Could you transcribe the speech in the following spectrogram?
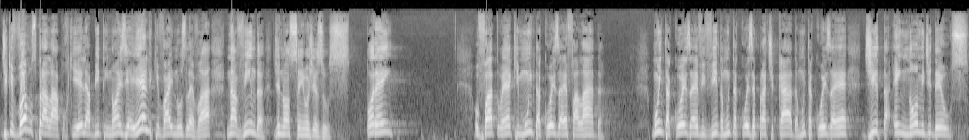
de que vamos para lá, porque Ele habita em nós e é Ele que vai nos levar na vinda de nosso Senhor Jesus. Porém, o fato é que muita coisa é falada, Muita coisa é vivida, muita coisa é praticada, muita coisa é dita em nome de Deus.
